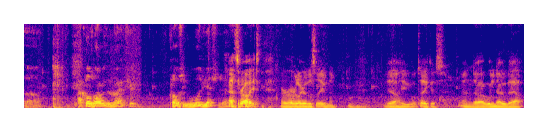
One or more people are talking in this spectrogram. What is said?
Uh, how close are we to the rapture? Closer than we was yesterday. That's right. Or earlier this evening. Yeah, he will take us. And uh, we know that.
